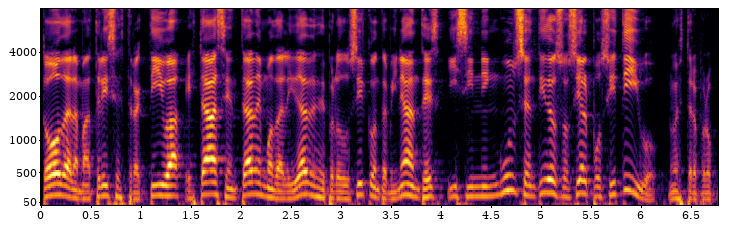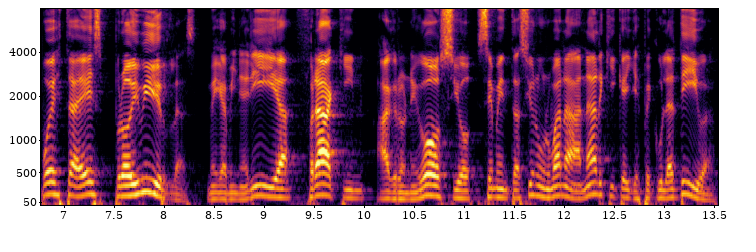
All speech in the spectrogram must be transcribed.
Toda la matriz extractiva está asentada en modalidades de producir contaminantes y sin ningún sentido social positivo. Nuestra propuesta es prohibirlas. Megaminería, fracking, agronegocio, cementación urbana anárquica y especulativa.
